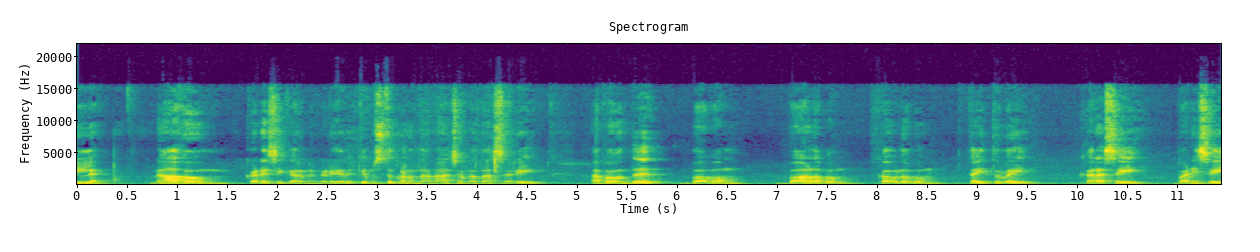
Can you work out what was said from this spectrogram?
இல்லை நாகவம் கடைசி காரணம் கிடையாது. கிம்ஸ்துக்கணம் தான். நான் சொன்னது தான் சரி. அப்போ வந்து பவம் பாலவம் கௌலவம் தைத்துளை கரசை வணிசை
